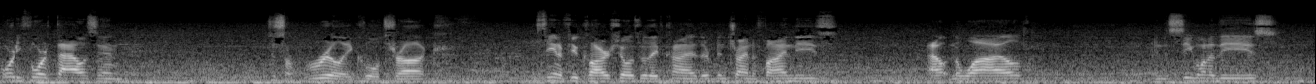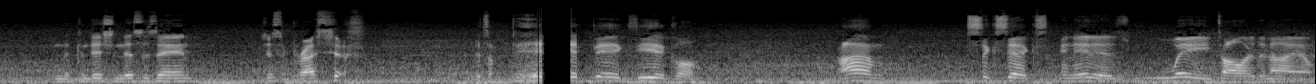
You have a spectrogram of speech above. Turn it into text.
44,000. Just a really cool truck. I've seen a few car shows where they've kind of, they've been trying to find these out in the wild. And to see one of these in the condition this is in, just impressive. It's a big, big vehicle. I'm 6'6", and it is way taller than I am.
